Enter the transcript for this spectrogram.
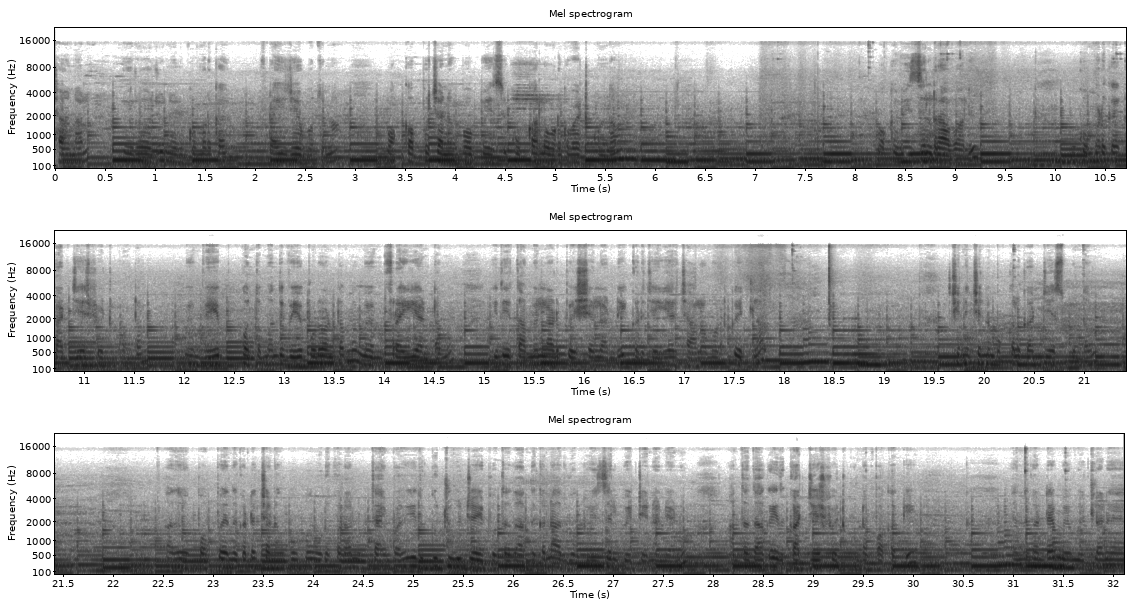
Channel. ఈరోజు నేను గుమ్మడికాయ ఫ్రై చేయబోతున్నా. ఒక కప్పు శనగపప్పు వేసి కుక్కర్లో ఉడకబెట్టుకుందాం. ఒక విజిల్ రావాలి. గుమ్మడికాయ కట్ చేసి పెట్టుకుంటాం. మేము వేపు కొంతమంది వేపుడు అంటాము మేము ఫ్రై అంటాము. ఇది తమిళనాడు స్పెషల్ అండి. ఇక్కడ చేయాలి చాలా మటుకు ఇట్లా. చిన్న చిన్న ముక్కలు కట్ చేసుకుంటాం పప్పు ఎందుకంటే శనగపప్పు ఉడకడానికి టైం పడి ఇది గుజ్జు గుజ్జు అయిపోతుంది. అందుకని అది ఒక విజిల్ పెట్టిన నేను. అంత దాకా ఇది కట్ చేసి పెట్టుకుంటాం పక్కకి. ఎందుకంటే మేము ఇట్లనే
